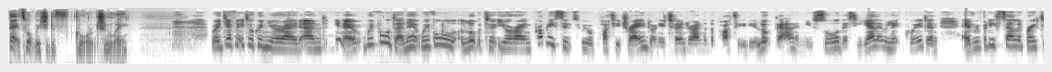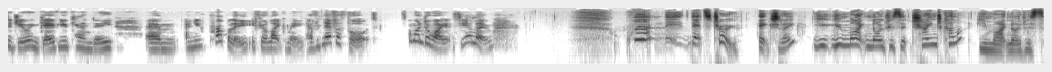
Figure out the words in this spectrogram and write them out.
That's what we should have called it, shouldn't we? We're definitely talking urine. And, you know, we've all done it. We've all looked at urine probably since we were potty trained when you turned around in the potty and you looked down and you saw this yellow liquid and everybody celebrated you and gave you candy. Um, and you probably, if you're like me, have never thought, I wonder why it's yellow. Well, that's true. Actually, you, you might notice it change colour. You might notice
